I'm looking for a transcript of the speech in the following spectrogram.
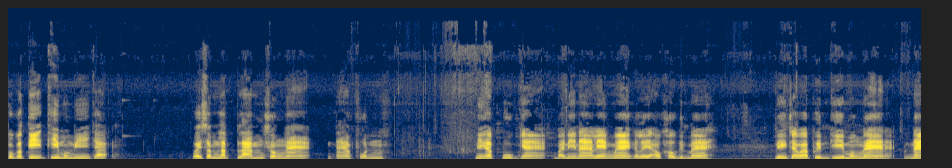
ปกติที่มงนี้จะไว้สำหรับลำช่วงหนาหนาฝนนี่ครับปลูกหญ้าบานีนาแรงมากก็เลยเอาเขาขึ้นมาเนื่องจากว่าพื้นที่มองหน้าน่ะหน้า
